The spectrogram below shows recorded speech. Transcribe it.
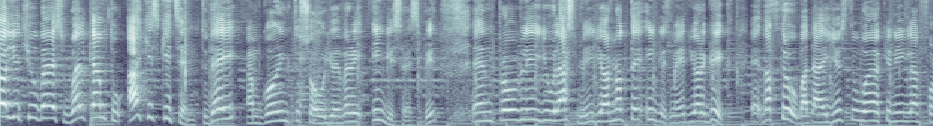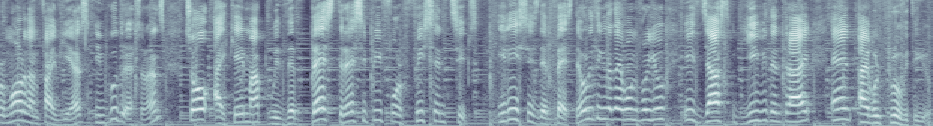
Hello YouTubers, welcome to Aki's Kitchen. Today I'm going to show you a very English recipe and probably you will ask me, you are not English mate, you are a Greek. Uh, that's true, but I used to work in England for more than five years in good restaurants, so I came up with the best recipe for fish and chips. This is the best. The only thing that I want for you is just give it a try and I will prove it to you.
